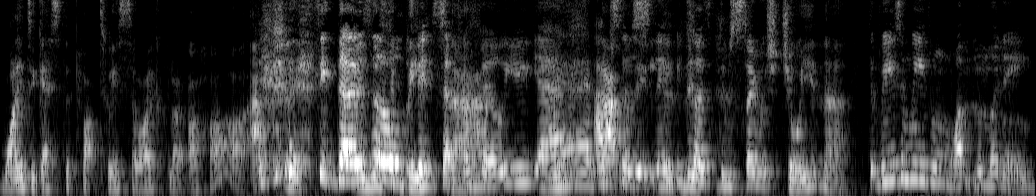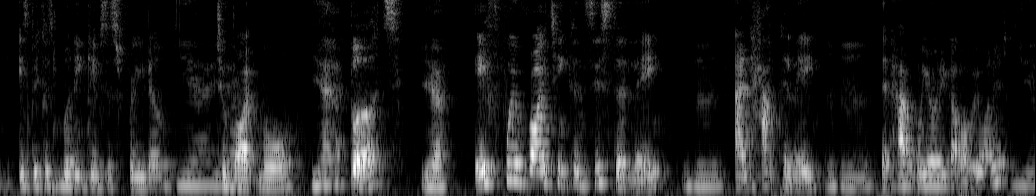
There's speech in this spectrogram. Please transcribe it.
wanting to guess the plot twist so I could be like, aha, actually. See, those are all the bits that, that. fulfill you. Yeah, was absolutely. the- the- because there was so much joy in that. the reason we even want the money is because money gives us freedom Yeah, to yeah. write more. Yeah, But yeah. if we're writing consistently Mhm. and happily, Mhm. then haven't we already got what we wanted? Yeah.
